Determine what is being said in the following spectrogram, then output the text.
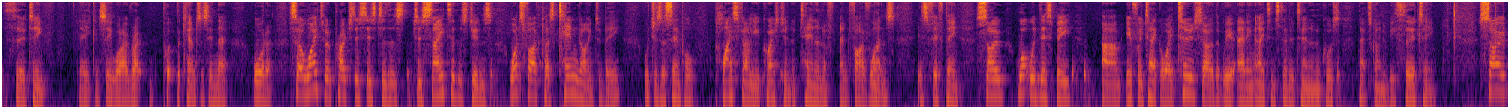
13. There you can see why I wrote, put the counters in that order. So a way to approach this is to, this, to say to the students, what's 5 plus 10 going to be, which is a simple place value question, a 10 and, a, and 5 ones, is 15. So what would this be um, if we take away 2 so that we're adding 8 instead of 10 and of course that's going to be 13. So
